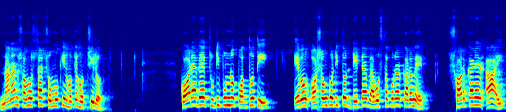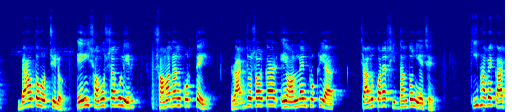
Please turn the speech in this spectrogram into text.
নানান সমস্যার সম্মুখীন হতে হচ্ছিল। কর আদায়ের ত্রুটিপূর্ণ পদ্ধতি এবং অসংগঠিত ডেটা ব্যবস্থাপনার কারণে সরকারের আয় ব্যাহত হচ্ছিল। এই সমস্যাগুলির সমাধান করতেই রাজ্য সরকার এই অনলাইন প্রক্রিয়া চালু করার সিদ্ধান্ত নিয়েছে। কীভাবে কাজ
